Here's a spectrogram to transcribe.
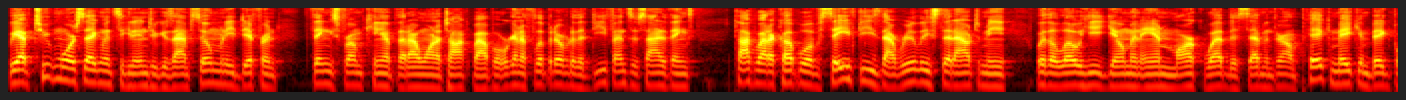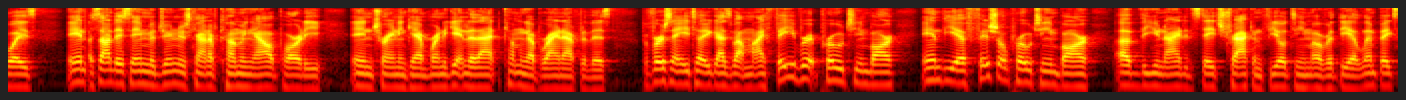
we have two more segments to get into because I have so many different things from camp that I want to talk about, but we're going to flip it over to the defensive side of things talk about a couple of safeties that really stood out to me with Alohi Gilman and Mark Webb, the seventh round pick, making big plays, and Asante Samuel Jr.'s kind of coming out party in training camp. We're going to get into that coming up right after this. But first, I need to tell you guys about my favorite protein bar and the official protein bar of the United States track and field team over at the Olympics.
